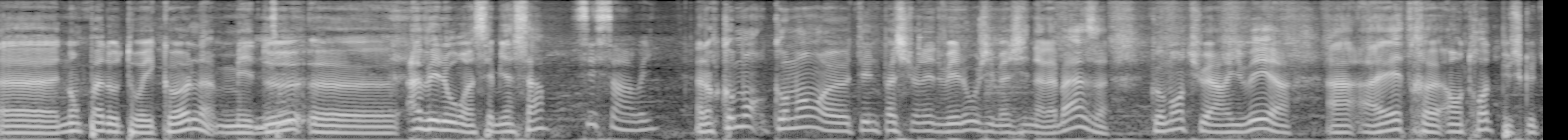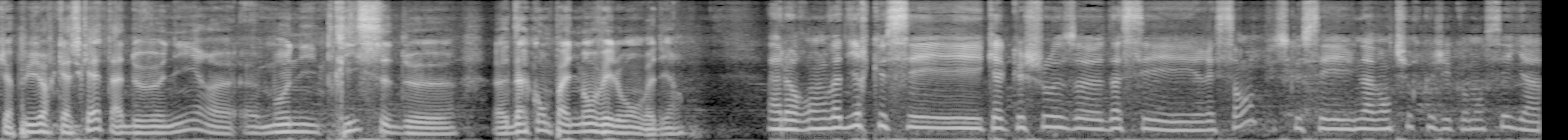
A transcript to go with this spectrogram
non pas d'auto-école, mais de à vélo, hein, c'est bien ça? C'est ça, oui. Alors comment, comment tu es une passionnée de vélo, j'imagine, à la base, comment tu es arrivé à, à- à être, euh, entre autres, puisque tu as plusieurs casquettes, à devenir euh, monitrice de, euh, d'accompagnement vélo, on va dire? Alors on va dire que c'est quelque chose d'assez récent, puisque c'est une aventure que j'ai commencée il y a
